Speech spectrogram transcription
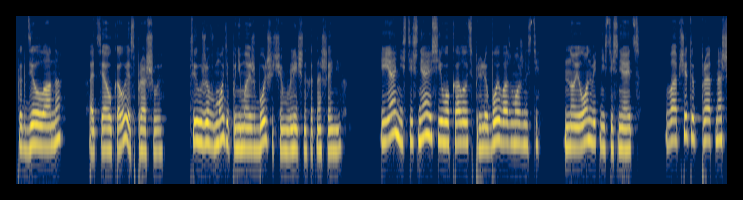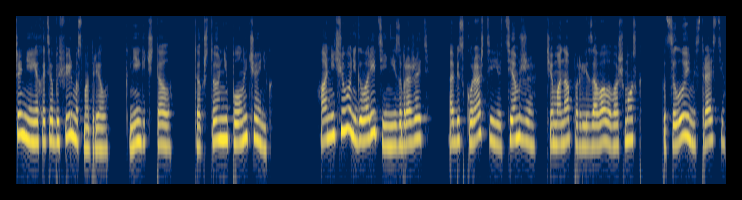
как делала она? Хотя у кого я спрашиваю? Ты уже в моде понимаешь больше, чем в личных отношениях. Я не стесняюсь его колоть при любой возможности. Но и он ведь не стесняется. Вообще-то про отношения я хотя бы фильмы смотрела, книги читала. Так что не полный чайник. А ничего не говорите и не изображайте. Обескуражьте ее тем же, чем она парализовала ваш мозг, поцелуями, страстью.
